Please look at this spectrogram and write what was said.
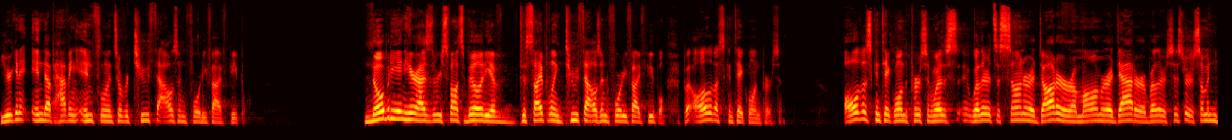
you're going to end up having influence over 2,045 people. Nobody in here has the responsibility of discipling 2,045 people, but all of us can take one person. All of us can take one person, whether it's a son or a daughter or a mom or a dad or a brother or sister or someone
